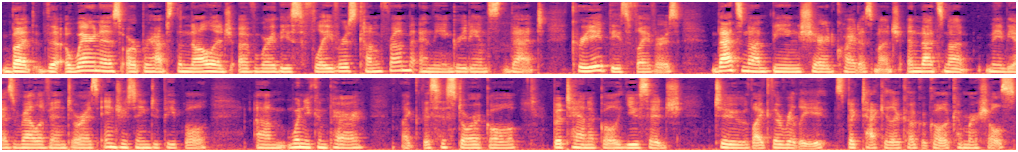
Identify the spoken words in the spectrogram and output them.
but the awareness or perhaps the knowledge of where these flavors come from and the ingredients that create these flavors that's not being shared quite as much and that's not maybe as relevant or as interesting to people um, when you compare like this historical botanical usage to like the really spectacular Coca-Cola commercials.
